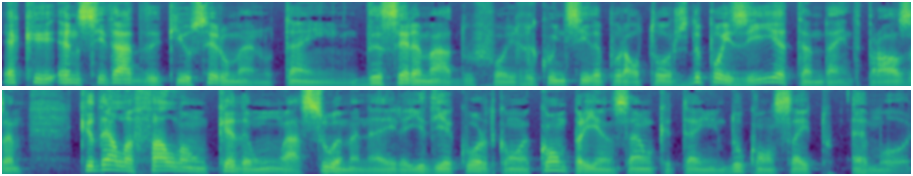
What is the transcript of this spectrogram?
É que a necessidade que o ser humano tem de ser amado foi reconhecida por autores de poesia, também de prosa, que dela falam cada um à sua maneira e de acordo com a compreensão que têm do conceito amor.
